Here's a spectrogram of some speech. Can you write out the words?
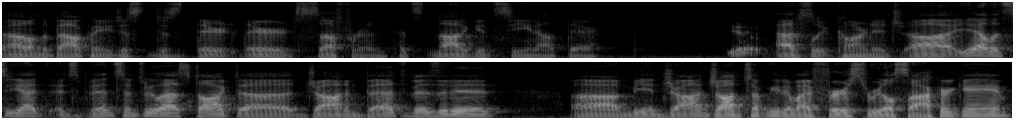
out on the balcony. Just just they're they're suffering. That's not a good scene out there. Yeah. Absolute carnage. Uh, yeah, let's see. It's been since we last talked. Uh, John and Beth visited. Uh, me and John. John took me to my first real soccer game.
